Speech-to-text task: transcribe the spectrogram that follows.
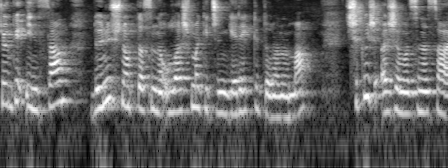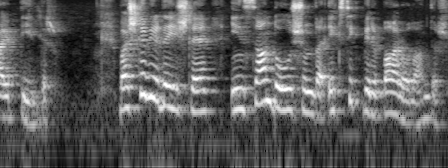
Çünkü insan dönüş noktasına ulaşmak için gerekli donanıma, çıkış aşamasına sahip değildir. Başka bir deyişle insan doğuşunda eksik bir var olandır.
